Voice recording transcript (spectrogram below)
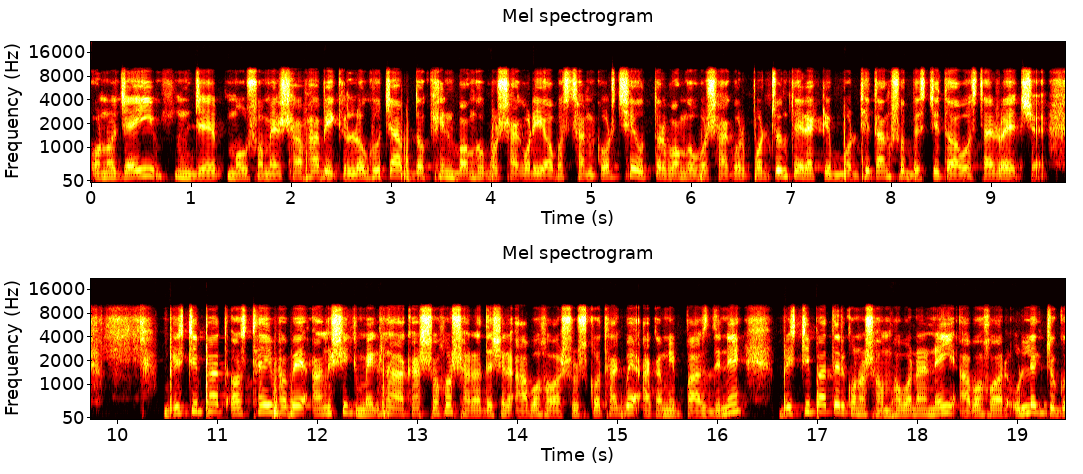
অনুযায়ী যে মৌসুমের স্বাভাবিক লঘুচাপ দক্ষিণ বঙ্গোপসাগরেই অবস্থান করছে উত্তর বঙ্গোপসাগর পর্যন্ত এর একটি বর্ধিতাংশ বিস্তৃত অবস্থায় রয়েছে। বৃষ্টিপাত অস্থায়ীভাবে আংশিক মেঘলা আকাশ সহ সারা দেশের আবহাওয়া শুষ্ক থাকবে। আগামী পাঁচ দিনে বৃষ্টিপাতের কোনো সম্ভাবনা নেই। আবহাওয়ার উল্লেখযোগ্য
